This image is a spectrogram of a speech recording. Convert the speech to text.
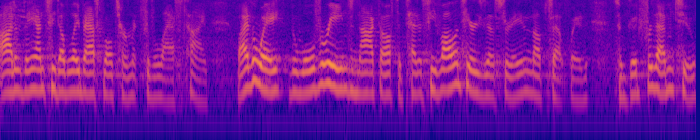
out of the NCAA basketball tournament for the last time. By the way, the Wolverines knocked off the Tennessee Volunteers yesterday in an upset win, so good for them too.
